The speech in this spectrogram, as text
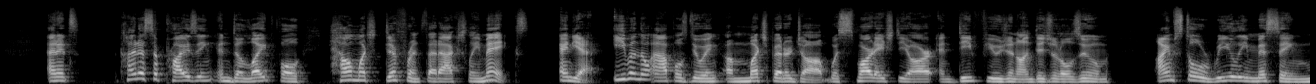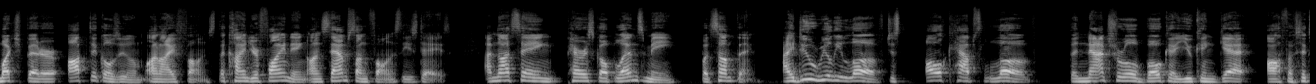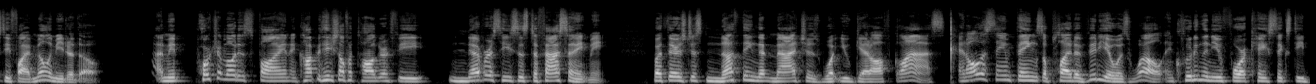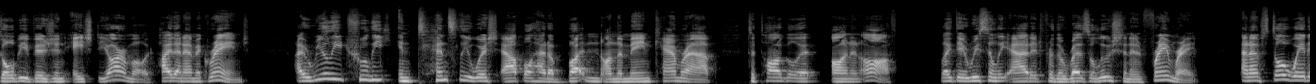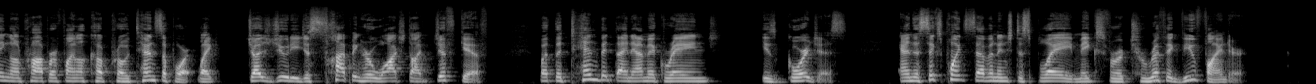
And it's kind of surprising and delightful how much difference that actually makes. And yet, even though Apple's doing a much better job with Smart HDR and Deep Fusion on digital zoom, I'm still really missing much better optical zoom on iPhones, the kind you're finding on Samsung phones these days. I'm not saying Periscope lens me, but something. I do really love, just all caps love, the natural bokeh you can get off of 65 millimeter though. I mean, portrait mode is fine and computational photography never ceases to fascinate me. But there's just nothing that matches what you get off glass. And all the same things apply to video as well, including the new 4K 60 Dolby Vision HDR mode, high dynamic range. I really, truly, intensely wish Apple had a button on the main camera app to toggle it on and off, like they recently added for the resolution and frame rate. And I'm still waiting on proper Final Cut Pro 10 support, like Judge Judy just slapping her watch.gif gif. But the 10 bit dynamic range is gorgeous. And the 6.7 inch display makes for a terrific viewfinder.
